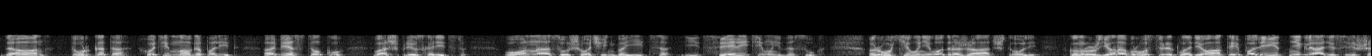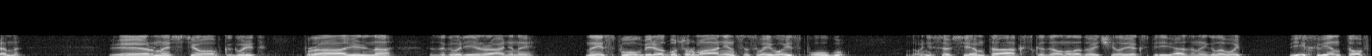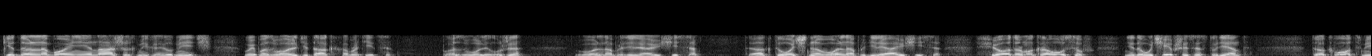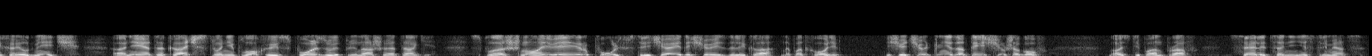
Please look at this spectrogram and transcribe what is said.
«Да он, турка-то, хоть и много палит, а без толку, ваше превосходительство». Он нас уж очень боится, и целить ему не досуг. Руки у него дрожат, что ли. Так он ружье на бруствере кладет и палит, не глядя совершенно. Верно, Степка говорит, правильно, заговорили раненые. На испуг берет бусурманин со своего испугу. Ну, не совсем так, сказал молодой человек с перевязанной головой. Их винтовки дальнобойнее наших, Михаил Мич. Вы позволите так обратиться? Позволил уже. Вольно определяющийся. Так точно, вольно определяющийся. Федор Макроусов, недоучившийся студент. Так вот, Михаил Дмитриевич, они это качество неплохо используют при нашей атаке. Сплошной веер пуль встречает еще издалека, на подходе. Еще чуть ли не за тысячу шагов. Но Степан прав, целиться они не стремятся.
